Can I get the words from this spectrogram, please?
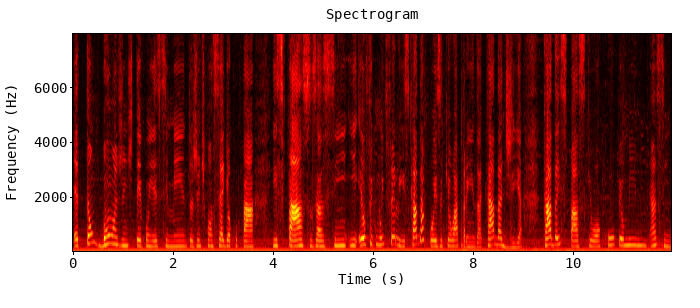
É tão bom a gente ter conhecimento, a gente consegue ocupar espaços assim e eu fico muito feliz. Cada coisa que eu aprendo, a cada dia, cada espaço que eu ocupo, eu me assim,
